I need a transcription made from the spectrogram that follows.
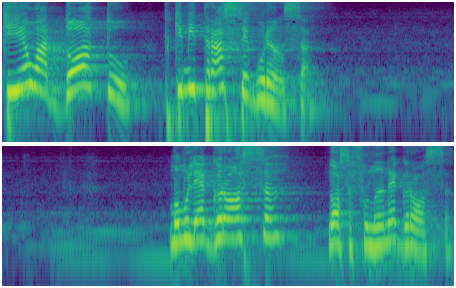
que eu adoto, que me traz segurança. Uma mulher grossa, nossa, fulana é grossa.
